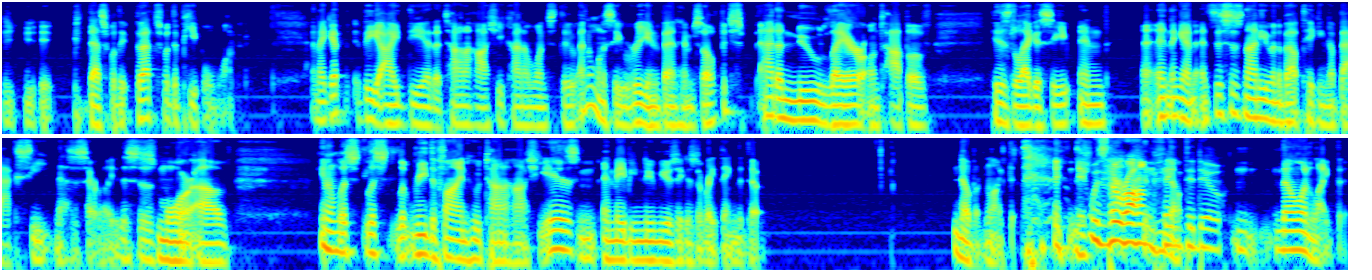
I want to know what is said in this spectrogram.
it, it, that's what they, that's what the people wanted. And I get the idea that Tanahashi kind of wants to, I don't want to say reinvent himself, but just add a new layer on top of his legacy. And and again, this is not even about taking a back seat necessarily. This is more of, you know, let's let's redefine who Tanahashi is, and, and maybe new music is the right thing to do. Nobody liked it. It was the wrong thing No. to do. no one liked it.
